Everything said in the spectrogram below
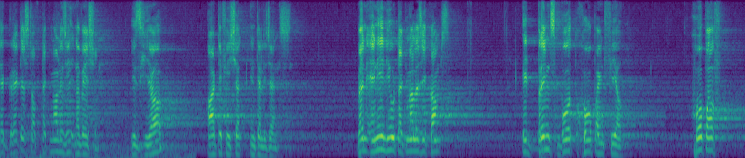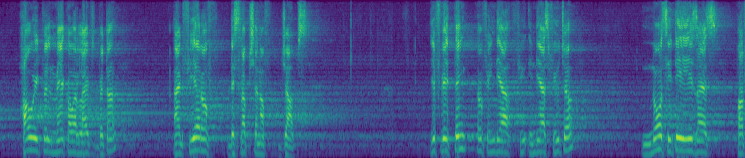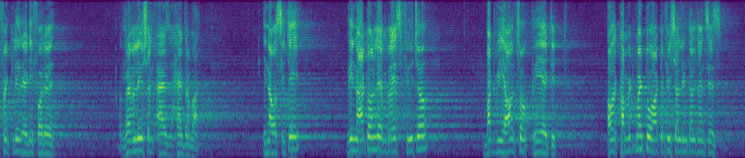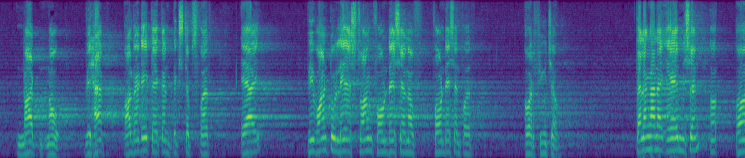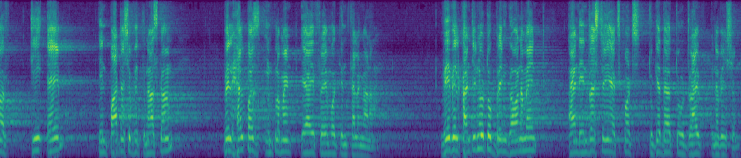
A greatest of technology innovation is here artificial intelligence. When any new technology comes it brings both hope and fear. Hope of how it will make our lives better and fear of disruption of jobs. If we think of india india's future no city is as perfectly ready for a revolution as Hyderabad. In our city, we not only embrace future, but we also create it. Our commitment to artificial intelligence is not now. We have already taken big steps for AI. We want to lay a strong foundation of foundation for our future. Telangana AI Mission uh, or TAIM in partnership with NASCOM will help us implement AI framework in Telangana. We will continue to bring government and industry experts together to drive innovation.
